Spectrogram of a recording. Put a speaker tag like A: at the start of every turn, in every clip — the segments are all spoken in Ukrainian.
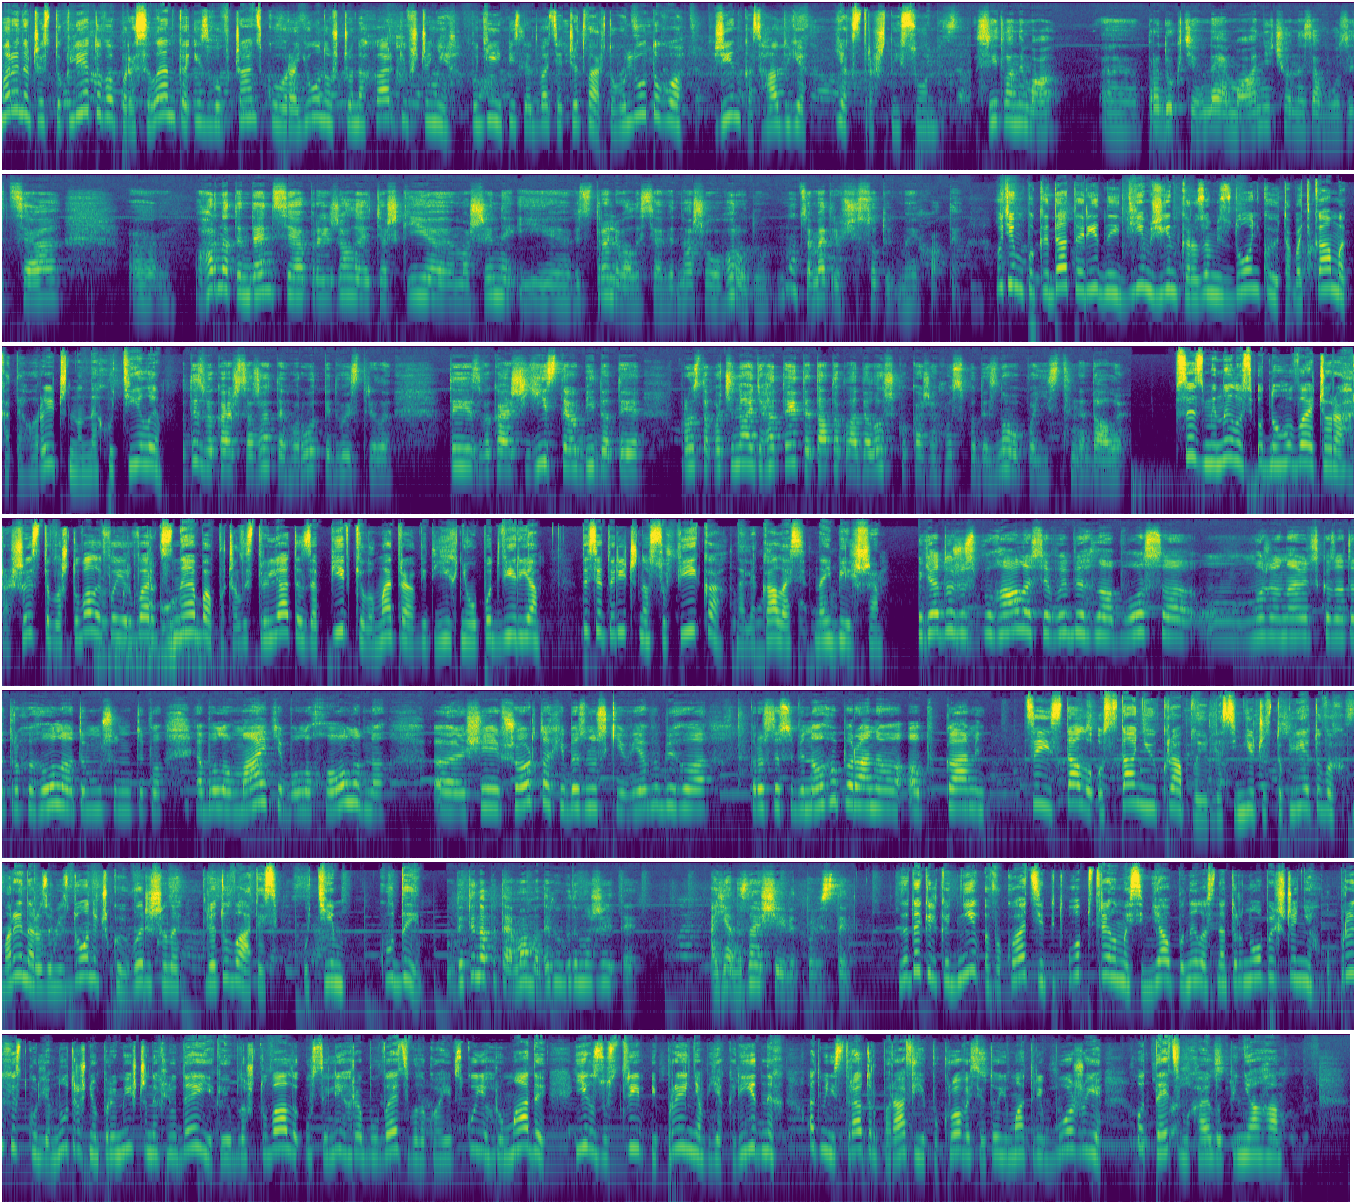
A: Марина Чистоклєтова – переселенка із Вовчанського району, що на Харківщині. Події після 24 лютого жінка згадує як страшний сон.
B: Світла нема, е, продуктів нема, нічого не завозиться. Е, Гарна тенденція, приїжджали тяжкі машини і відстрелювалися від нашого городу. Ну, це метрів 600 від моєї хати.
A: Утім, покидати рідний дім жінка разом із донькою та батьками категорично не хотіли.
B: Ти звикаєш сажати город під вистріли, ти звикаєш їсти, обідати. Просто починають гатити, тато кладе ложку, каже, господи, знову поїсти не дали.
A: Все змінилось одного вечора. Рашисти влаштували феєрверк з неба, почали стріляти за пів кілометра від їхнього подвір'я. Десятирічна Софійка налякалась найбільше.
C: Я дуже спугалася, вибігла боса, можна навіть сказати, трохи гола, тому що ну, типу, я була в майці, було холодно, е, ще й в шортах і без носків. Я вибігла, просто собі ногу поранила об камінь.
A: Це і стало останньою краплею для сім'ї Чистоклєтових. Марина разом із донечкою вирішили рятуватись. Утім, куди?
B: Дитина питає, мама, де ми будемо жити? А я не знаю, що їй відповісти.
A: За декілька днів евакуації під обстрілами сім'я опинилась на Тернопільщині у прихистку для внутрішньопереміщених людей, який облаштували у селі Грабовець Великогаївської громади. Їх зустрів і прийняв як рідних адміністратор парафії Покрови Святої Матері Божої, отець Михайло Піняга.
